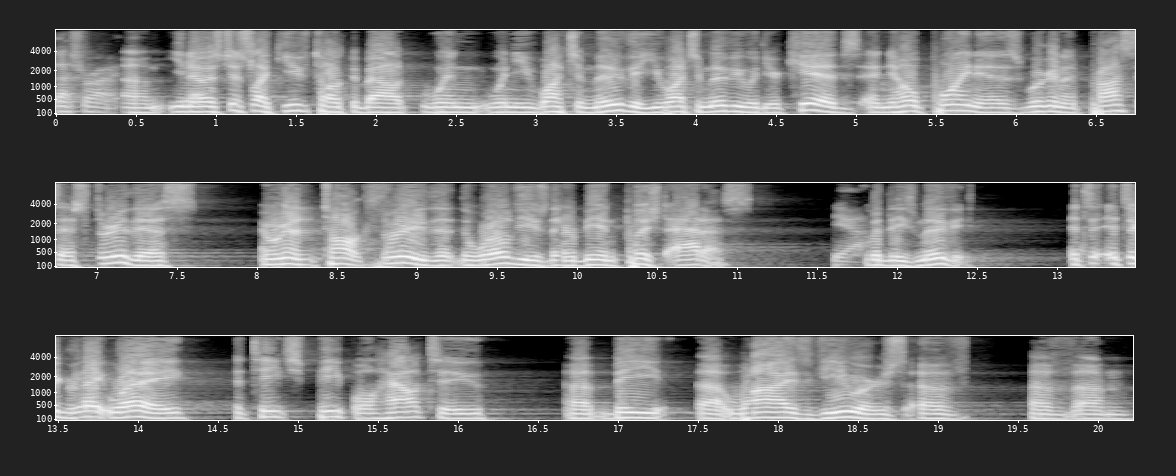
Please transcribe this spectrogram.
That's right. Um, you know, it's just like you've talked about when when you watch a movie. You watch a movie with your kids, and the whole point is we're going to process through this, and we're going to talk through the, the worldviews that are being pushed at us. Yeah. With these movies, it's it's a great way to teach people how to uh, be uh, wise viewers of of um,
